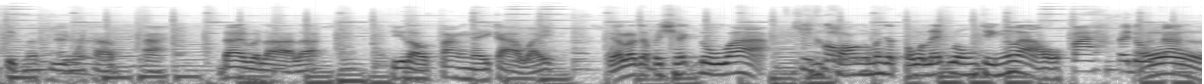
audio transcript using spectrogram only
20 นาทีนะครับ อะ ได้เวลาแล้วที่เราตั้งนาฬิกาไว้ เดี๋ยวเราจะไปเช็คดูว่า King คิง Kong คอง มันจะตัวเล็กลงจริงหรือเปล่า ไปไปดูกันเออ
